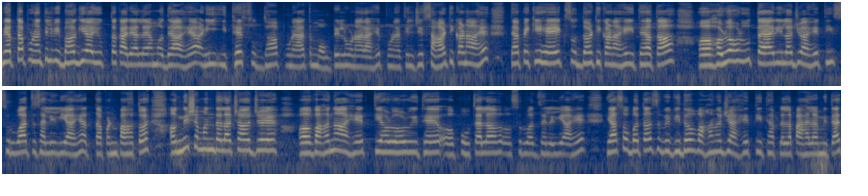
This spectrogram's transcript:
मी आता पुण्यातील विभागीय आयुक्त कार्यालयामध्ये आहे आणि इथे सुद्धा पुण्यात मॉकड्रिल होणार आहे. पुण्यातील जी सहा ठिकाणं आहे त्यापैकी हे एक सुद्धा ठिकाण आहे. इथे आता हळूहळू तयारीला जी आहे ती सुरुवात झालेली आहे. आत्ता आपण पाहतोय अग्निशमन दलाच्या जे वाहनं आहेत ती हळूहळू इथे पोहोचायला सुरुवात झालेली आहे. यासोबतच विविध वाहनं जी आहेत ती इथे आपल्याला पाहायला मिळतात.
